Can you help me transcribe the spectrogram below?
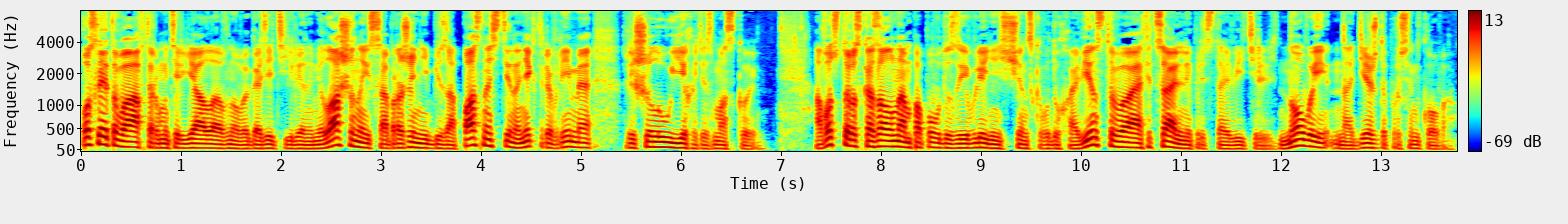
После этого автор материала в «Новой газете» Елена Милашина из соображений безопасности на некоторое время решила уехать из Москвы. А вот что рассказала нам по поводу заявления чеченского духовенства официальный представитель «Новой» Надежда Прусенкова.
